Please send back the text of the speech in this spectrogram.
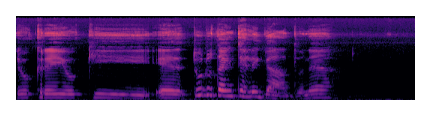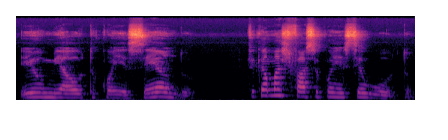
eu creio que é, tudo está interligado, né? Eu me autoconhecendo, fica mais fácil conhecer o outro.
